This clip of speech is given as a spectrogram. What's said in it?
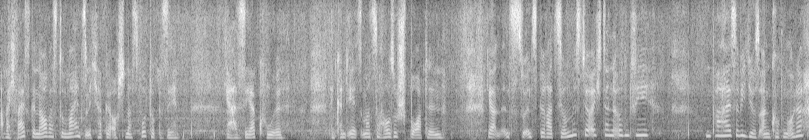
Aber ich weiß genau, was du meinst. Und ich habe ja auch schon das Foto gesehen. Ja, sehr cool. Dann könnt ihr jetzt immer zu Hause sporteln. Ja, und zur Inspiration müsst ihr euch dann irgendwie ein paar heiße Videos angucken, oder?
